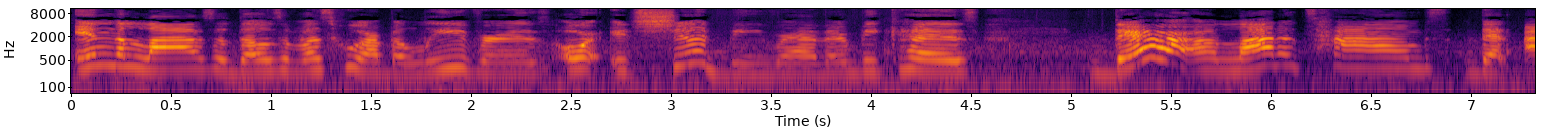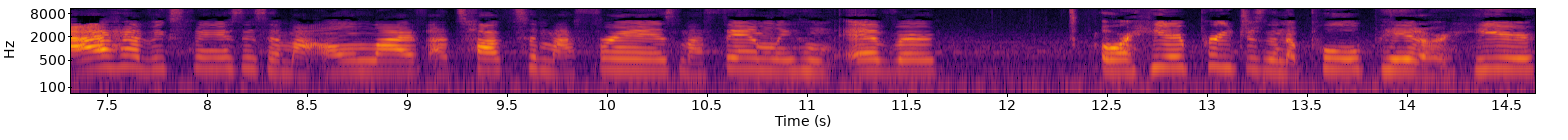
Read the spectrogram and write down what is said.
in the lives of those of us who are believers, or it should be rather, because there are a lot of times that I have experienced this in my own life. I talk to my friends, my family, whomever, or hear preachers in the pulpit, or hear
